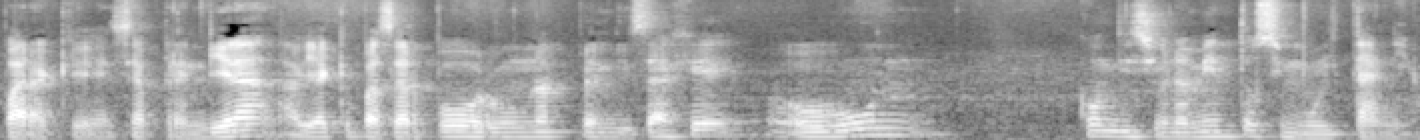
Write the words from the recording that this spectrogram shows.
para que se aprendiera había que pasar por un aprendizaje o un condicionamiento simultáneo.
